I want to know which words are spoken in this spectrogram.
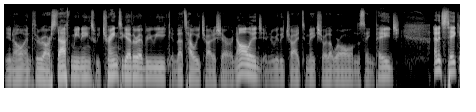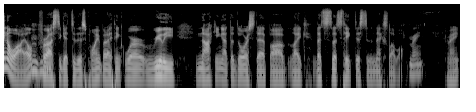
you know and through our staff meetings we train together every week and that's how we try to share our knowledge and really try to make sure that we're all on the same page and it's taken a while for Mhm. us to get to this point but i think we're really knocking at the doorstep of like let's let's take this to the next level Right. right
